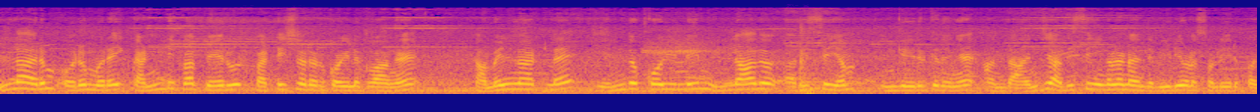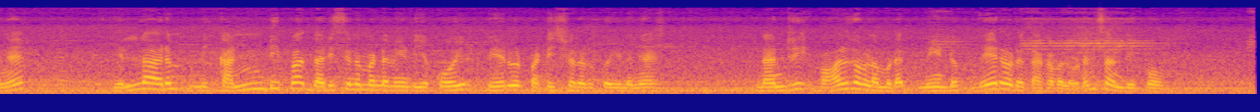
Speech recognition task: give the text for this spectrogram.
எல்லாரும் ஒரு முறை கண்டிப்பாக பேரூர் பட்டீஸ்வரர் கோயிலுக்கு வாங்க. தமிழ்நாட்டில் எந்த கோயிலையும் இல்லாத அதிசயம் இங்கே இருக்குதுங்க. அந்த அஞ்சு அதிசயங்களை நான் இந்த வீடியோவில் சொல்லியிருப்பேங்க. எல்லாரும் நீ கண்டிப்பாக தரிசனம் பண்ண வேண்டிய கோயில் பேரூர் பட்டீஸ்வரர் கோயிலுங்க. நன்றி வாழ்க வளமுடன். மீண்டும் வேறொரு தகவலுடன் சந்திப்போம்.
